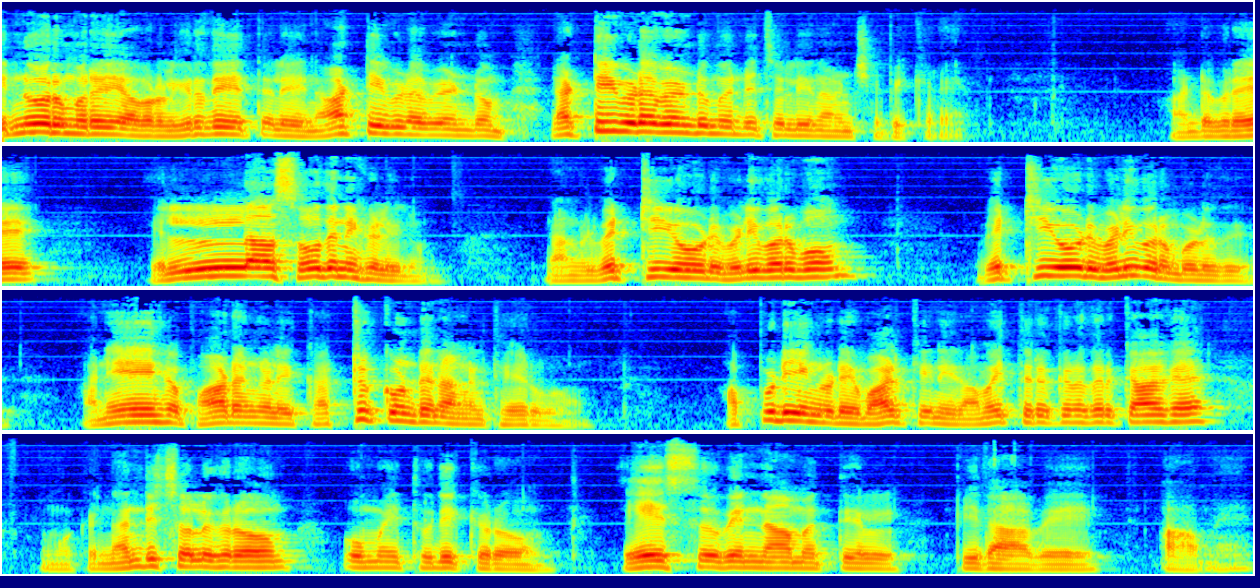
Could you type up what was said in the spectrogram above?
இன்னொரு முறை அவர்கள் இருதயத்திலே நாட்டிவிட வேண்டும் நட்டிவிட வேண்டும் என்று சொல்லி நான் செபிக்கிறேன் ஆண்டவரே எல்லா சோதனைகளிலும் நாங்கள் வெற்றியோடு வெளிவருவோம். வெற்றியோடு வெளிவரும் பொழுது அநேக பாடங்களை கற்றுக்கொண்டு நாங்கள் தேர்வோம். அப்படி எங்களுடைய வாழ்க்கையை நீர் அமைத்திருக்கிறதற்காக உமக்கு நன்றி சொல்லுகிறோம் உம்மை துதிக்கிறோம். இயேசுவின் நாமத்தில் பிதாவே Amen.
